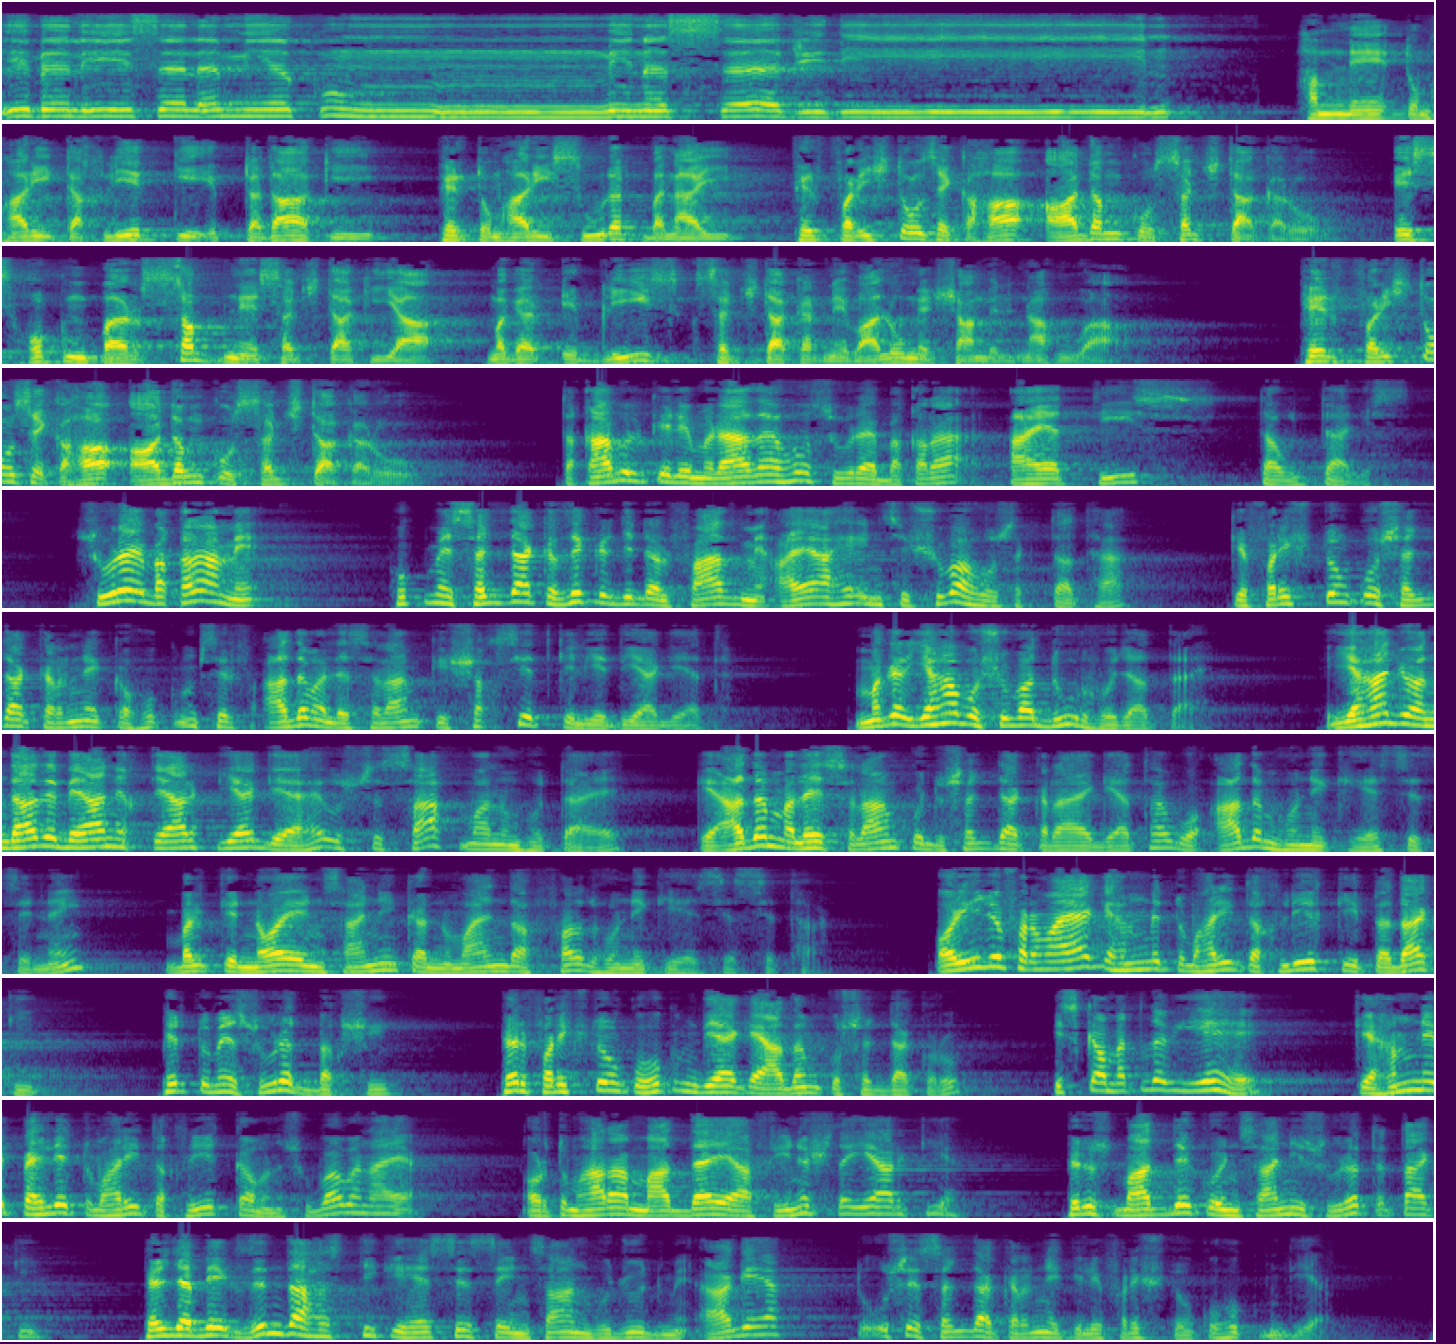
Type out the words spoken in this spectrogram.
إِبْلِيسَ لَمْ يَكُنْ مِنَ السَّاجِدِينَ ہم نے تمہاری تخلیق کی ابتدا کی پھر تمہاری صورت بنائی پھر فرشتوں سے کہا آدم کو سجدہ کرو۔ اس حکم پر سب نے سجدہ کیا مگر ابلیس سجدہ کرنے والوں میں شامل نہ ہوا۔ پھر فرشتوں سے کہا آدم کو سجدہ کرو۔ تقابل کے لیے مرادہ ہو سورہ بقرہ آیت تیس تا انتالیس۔ سورہ بقرہ میں حکم سجدہ کا ذکر جن الفاظ میں آیا ہے، ان سے شبہ ہو سکتا تھا کہ فرشتوں کو سجدہ کرنے کا حکم صرف آدم علیہ السلام کی شخصیت کے لیے دیا گیا تھا۔ مگر یہاں وہ شبہ دور ہو جاتا ہے۔ یہاں جو انداز بیان اختیار کیا گیا ہے، اس سے صاف معلوم ہوتا ہے کہ آدم علیہ السلام کو جو سجدہ کرایا گیا تھا، وہ آدم ہونے کی حیثیت سے نہیں، بلکہ نوع انسانی کا نمائندہ فرد ہونے کی حیثیت سے تھا۔ اور یہ جو فرمایا کہ ہم نے تمہاری تخلیق کی ابتدا کی پھر تمہیں صورت بخشی۔ پھر فرشتوں کو حکم دیا کہ آدم کو سجدہ کرو۔ اس کا مطلب یہ ہے کہ ہم نے پہلے تمہاری تخلیق کا منصوبہ بنایا اور تمہارا مادہ آفرینش تیار کیا۔ پھر اس مادے کو انسانی صورت عطا کی۔ پھر جب ایک زندہ ہستی کی حیثیت سے انسان وجود میں آ گیا تو اسے سجدہ کرنے کے لیے فرشتوں کو حکم دیا۔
